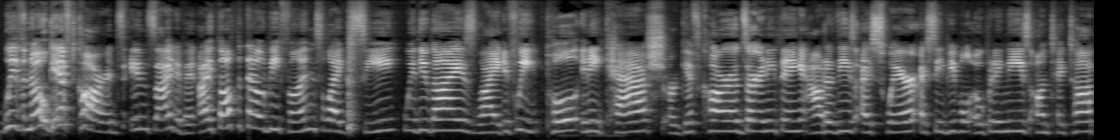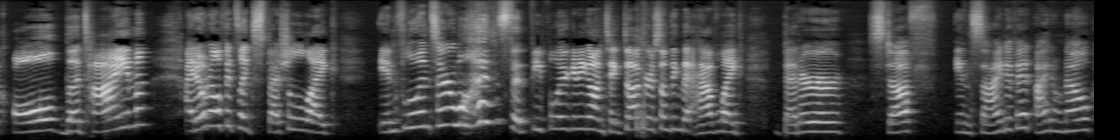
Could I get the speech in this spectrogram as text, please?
with no gift cards inside of it. I thought that that would be fun to like see with you guys. Like if we pull any cash or gift cards or anything out of these, I swear I see people opening these on TikTok all the time. I don't know if it's like special like influencer ones that people are getting on TikTok or something that have like better stuff inside of it. I don't know.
